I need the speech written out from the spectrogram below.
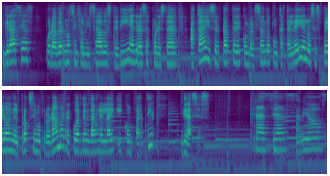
Gracias por habernos sintonizado este día. Gracias por estar acá y ser parte de Conversando con Cataleya. Los espero en el próximo programa. Recuerden darle like y compartir. Gracias. Gracias. Adiós.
